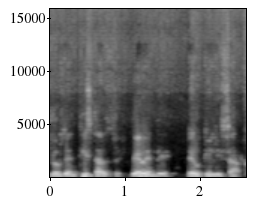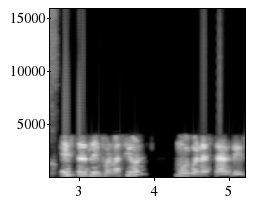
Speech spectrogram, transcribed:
Los dentistas deben de, de utilizarlo. Esta es la información. Muy buenas tardes.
